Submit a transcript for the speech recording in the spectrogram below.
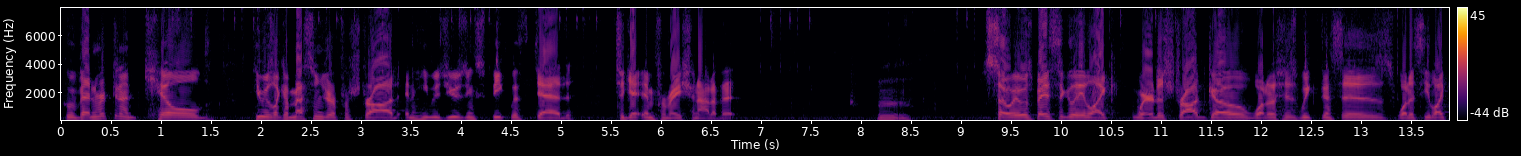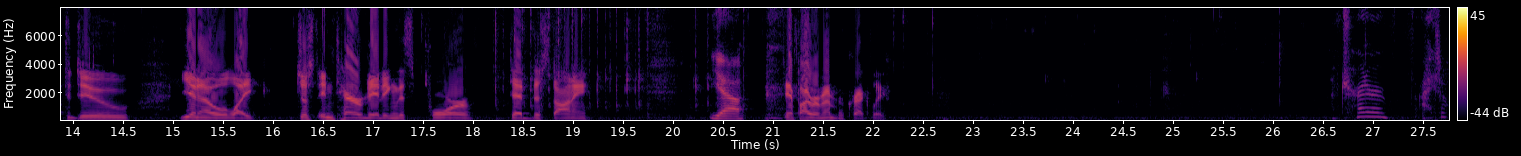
who Van Richten had killed. He was like a messenger for Strahd, and he was using Speak with Dead to get information out of it. Hmm. So it was basically like, where does Strahd go? What are his weaknesses? What does he like to do? You know, like just interrogating this poor dead Vistani, Yeah. if I remember correctly. I'm trying to. I don't.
